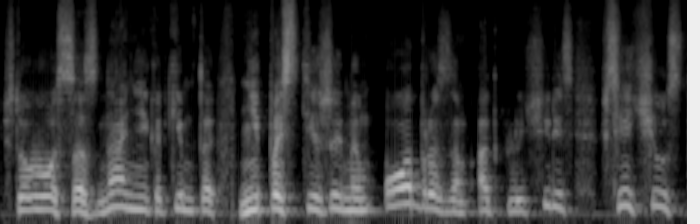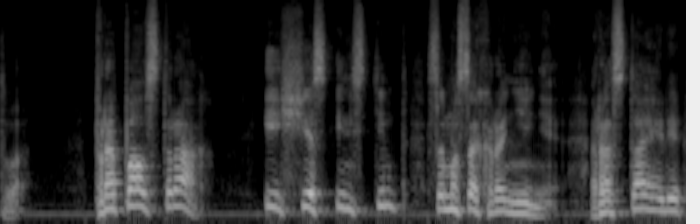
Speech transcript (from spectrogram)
что в его сознании каким-то непостижимым образом отключились все чувства. Пропал страх, исчез инстинкт самосохранения, растаяли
